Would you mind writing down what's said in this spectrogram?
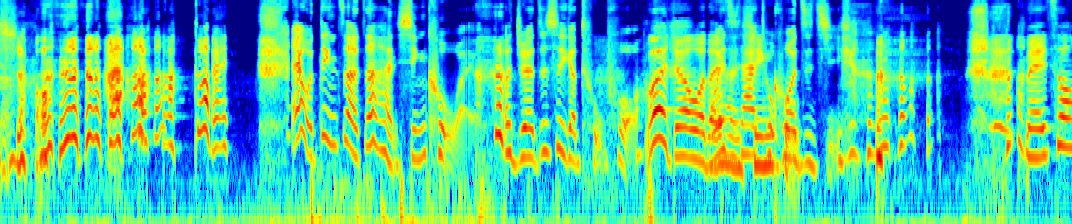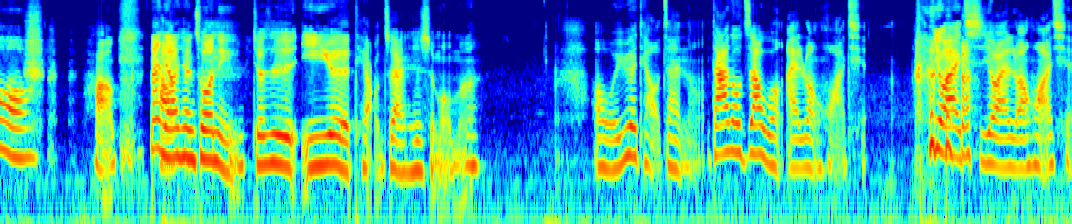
是什么？对，哎，我定这真的很辛苦哎，我觉得这是一个突破。我也觉得我的一直在突破自己。没错。好，那你要先说你就是一月的挑战是什么吗？哦，我一月挑战呢，大家都知道我很爱乱花钱，又爱吃又爱乱花钱，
